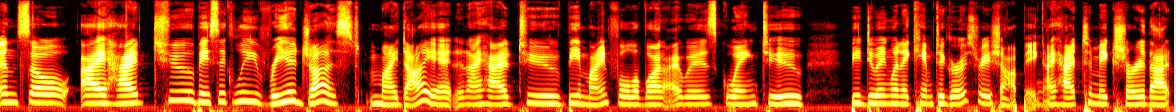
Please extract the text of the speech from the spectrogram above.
And so I had to basically readjust my diet and I had to be mindful of what I was going to be doing when it came to grocery shopping. I had to make sure that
